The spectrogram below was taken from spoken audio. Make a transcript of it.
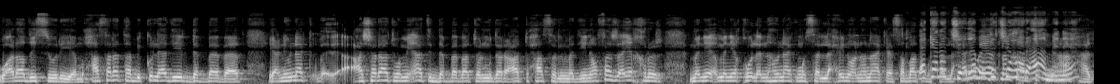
وأراضي سورية. محاصرتها بكل هذه الدبابات. يعني هناك عشرات ومئات الدبابات والمدرعات تحاصر المدينة. وفجأة يخرج من من يقول أن هناك مسلحين وأن هناك عصابات كانت لمدة شهر آمنة. يعني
